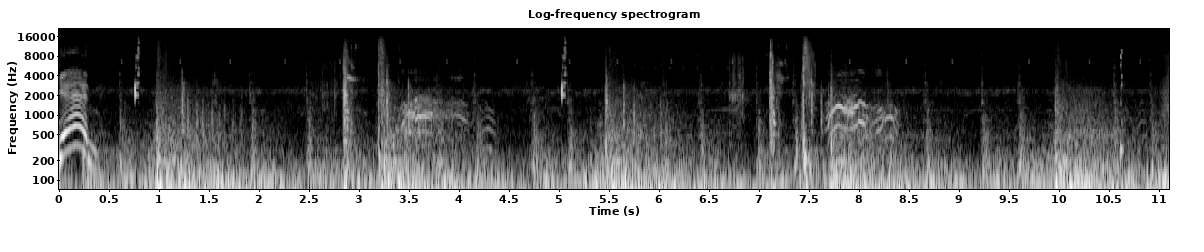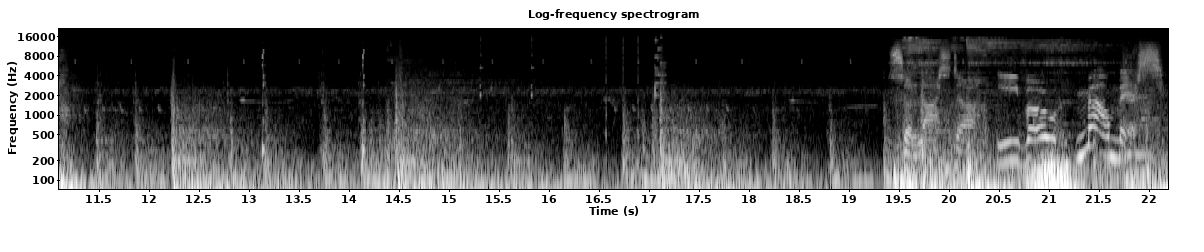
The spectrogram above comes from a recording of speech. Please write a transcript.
Again! Solasta, Evo, Malmis!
